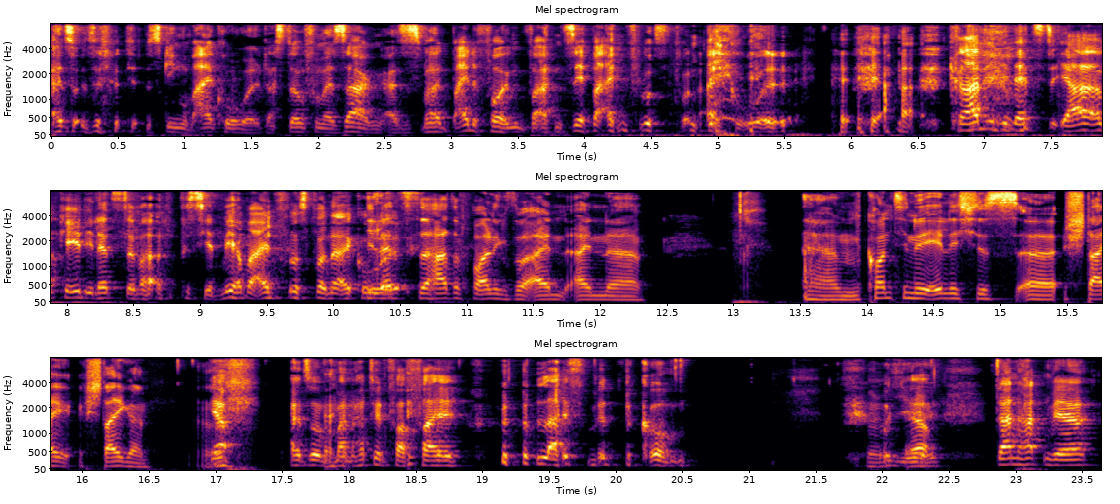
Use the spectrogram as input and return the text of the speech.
Also es ging um Alkohol, das dürfen wir sagen. Also es war, beide Folgen waren sehr beeinflusst von Alkohol. ja. Gerade die letzte, ja, okay, die letzte war ein bisschen mehr beeinflusst von Die Alkohol. letzte hatte vor allen Dingen so ein, ein äh, ähm, kontinuierliches äh, Stei Steigern. Ja, also man hat den Verfall live mitbekommen. Oh je. Ja. Dann hatten wir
